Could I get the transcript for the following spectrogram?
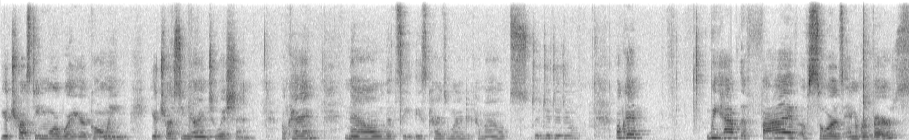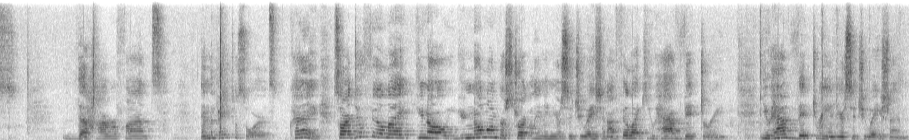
You're trusting more where you're going. You're trusting your intuition. Okay, now let's see. These cards wanted to come out. Do, do, do. Okay, we have the Five of Swords in reverse, the Hierophant, and the Page of Swords. Okay, so I do feel like, you know, you're no longer struggling in your situation. I feel like you have victory. You have victory in your situation.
